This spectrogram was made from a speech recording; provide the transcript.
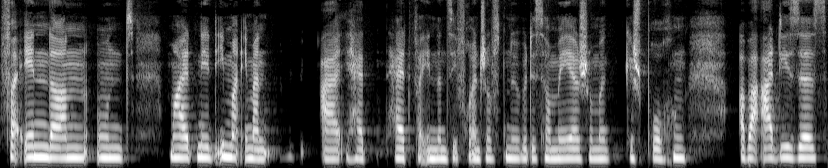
verändern und man halt nicht immer, ich meine, halt, halt verändern sich Freundschaften, über das haben wir ja schon mal gesprochen, aber auch dieses,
